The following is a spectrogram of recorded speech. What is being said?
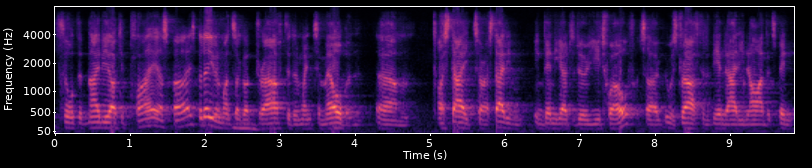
thought that maybe I could play, I suppose. But even once I got drafted and went to Melbourne, um, I stayed. So I stayed in, in Bendigo to do year 12. So it was drafted at the end of 89, but spent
